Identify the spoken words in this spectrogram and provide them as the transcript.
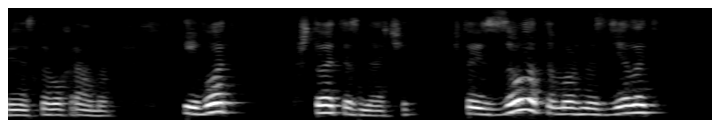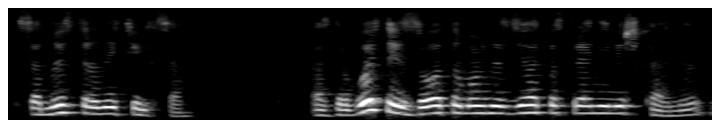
переносного храма. И вот, что это значит? Что из золота можно сделать, с одной стороны, тельца – а с другой стороны, золото можно сделать построение мешкана.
